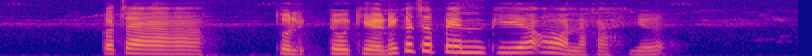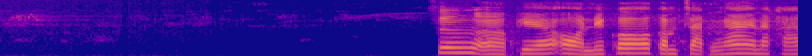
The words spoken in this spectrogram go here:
ๆ ก็จะตัวตัวเขียวนี่ก็จะเป็นเพียอ่อนนะคะ เยอะ ซึ่งเอ่อเพลี้ยอ่อนนี่ก็กำจัดง่ายนะคะ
